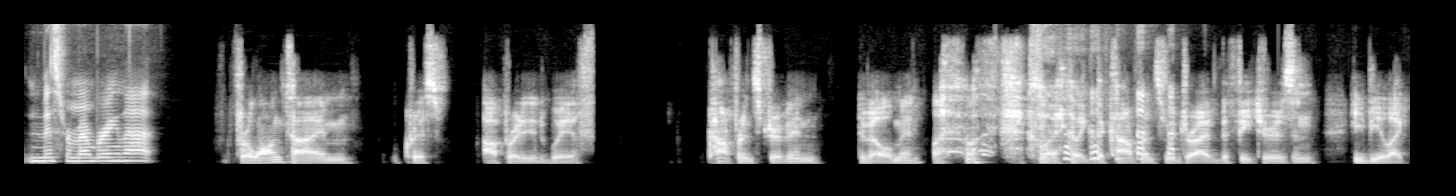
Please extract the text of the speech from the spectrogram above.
misremembering that? For a long time, Chris operated with conference driven development. like, like the conference would drive the features and he'd be like,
